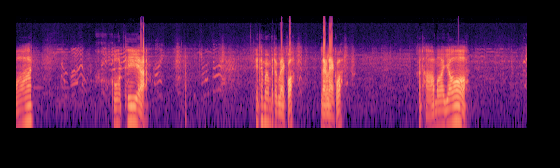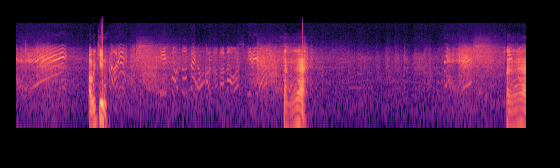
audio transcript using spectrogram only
วัด โคตรเท่อะเฮ้ยทำไมมันแหลกๆวะแหลกๆวะคาถามาย่อ เอาไปกิน เออ เออ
